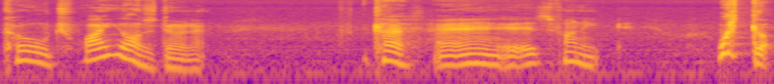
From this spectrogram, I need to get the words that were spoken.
Coach, why you always doing that? Because uh, it's funny. Wake up!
